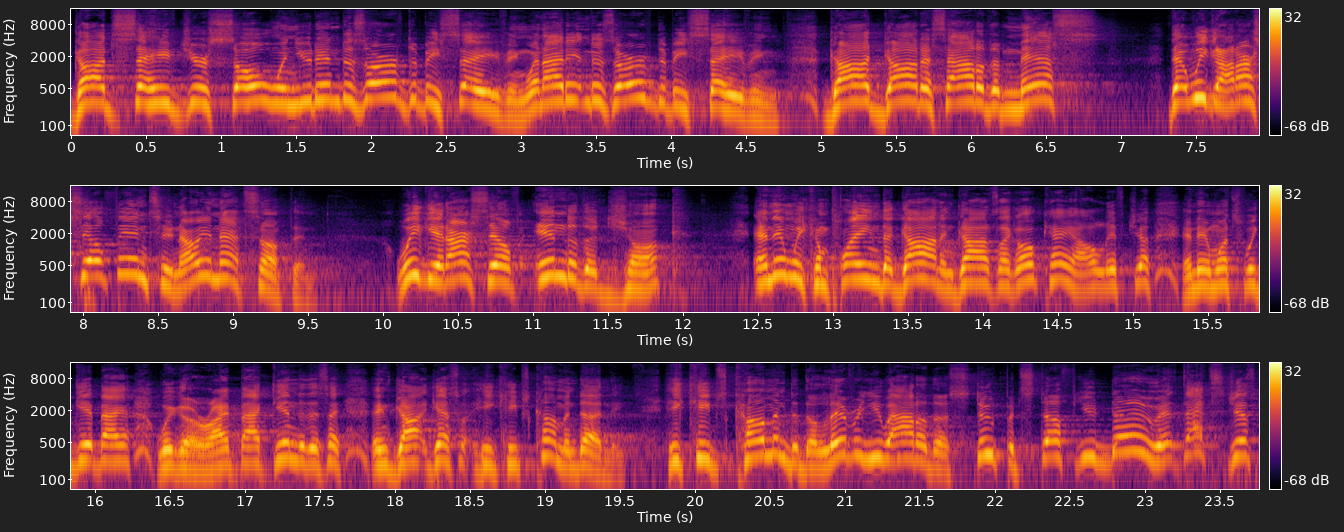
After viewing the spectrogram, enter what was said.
God saved your soul when you didn't deserve to be saving, when I didn't deserve to be saving. God got us out of the mess that we got ourselves into. Now, isn't that something? We get ourselves into the junk and then we complain to God, and God's like, okay, I'll lift you up. And then once we get back, we go right back into this. And God, guess what? He keeps coming, doesn't he? He keeps coming to deliver you out of the stupid stuff you do. That's just,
